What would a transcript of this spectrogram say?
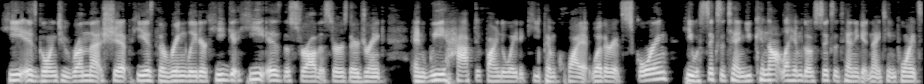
He is going to run that ship. He is the ringleader. He get, he is the straw that stirs their drink. And we have to find a way to keep him quiet, whether it's scoring. He was six of 10. You cannot let him go six of 10 and get 19 points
